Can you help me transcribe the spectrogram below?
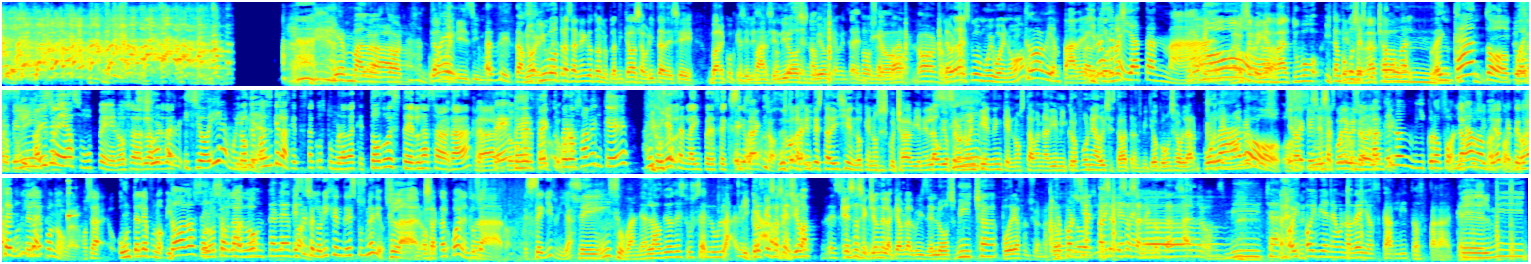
Qué malos son. Está buenísimo. Así está No, y hubo otras anécdotas, lo platicabas ahorita de ese barco que El se les incendió, que se, se tuvieron que aventar todos al mar. No, no, La verdad estuvo muy bueno. Estuvo bien padre. Y Y no por se más- veía tan mal. No, no se veía mal, tuvo. Y tampoco se verdad, escuchaba tuvo mal. un- Encanto, pues sí. Ahí se veía súper, o sea, la Súper, verdad. Y se oía muy Lo bien. que pasa es que la gente está acostumbrada a que todo esté en la saga. Claro, todo perfecto. perfecto. Pero ¿saben qué? Hay Y justo belleza la- en la imperfección. Justo No, la gente está diciendo que no se escuchaba bien el audio, pero no entienden que no estaba nadie microfoneado y se estaba transmitido con un celular porque no había Claro, luz. O sea, es que aquí se sacó el evento cosas. adelante. ¿Para qué nos microfoneábamos? La posibilidad que te no da servía. un teléfono. O sea, un teléfono. Y Todo se por hizo otro con lado, un teléfono. Este es el origen de estos medios. Claro. O sea, tal cual. Entonces, Claro. es seguir y ya. Sí, súbanle al audio de su celular. Y, Y creo ya, que esa de su sección, de su- esa sección de la que habla Luis de los Micha podría funcionar. Que por Los- cierto, viene- esas anécdotas. Los Micha. Hoy, hoy viene uno de ellos, Carlitos, para que El nos, Micha.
